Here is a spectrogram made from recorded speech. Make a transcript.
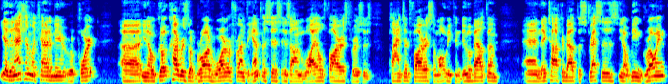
Yeah, the National Academy report, uh, you know, go, covers the broad waterfront. The emphasis is on wild forest versus planted forests and what we can do about them. And they talk about the stresses, you know, being growing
